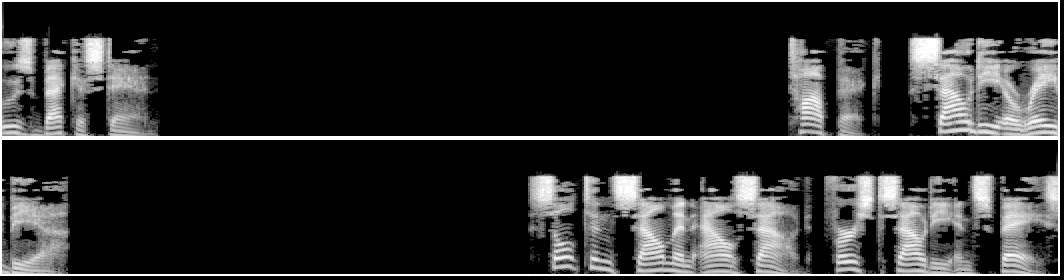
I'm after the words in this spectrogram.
Uzbekistan Saudi Arabia Sultan Salman al Saud, first Saudi in space.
